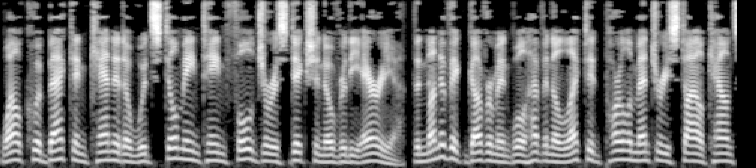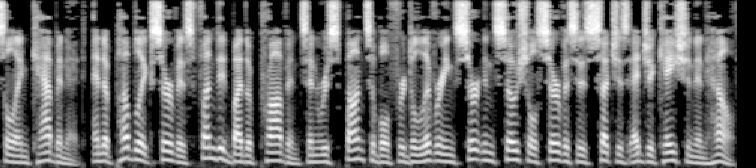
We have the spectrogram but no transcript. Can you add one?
While Quebec and Canada would still maintain full jurisdiction over the area, the Nunavik government will have an elected parliamentary-style council and cabinet, and a public service funded by the province and responsible for delivering certain social services such as education and health.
